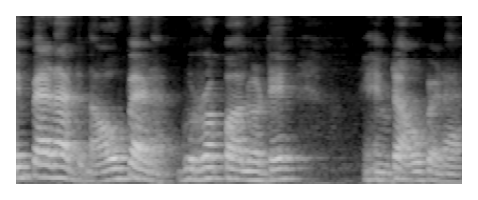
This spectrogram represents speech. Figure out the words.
ఏం పేడ? అంటుంది. ఆవు పేడ గుర్రపాలు అంటే ఏమిటో ఆవు పేడ.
